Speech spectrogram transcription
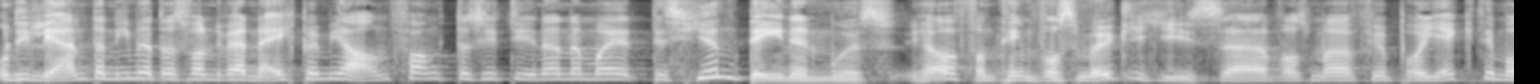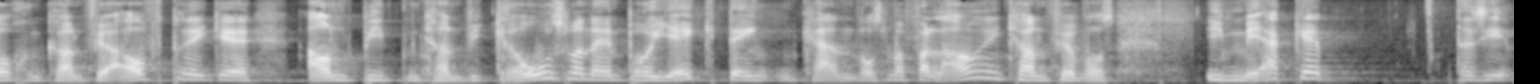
Und ich lerne dann immer, dass wenn wer neu bei mir anfängt, dass ich denen einmal das Hirn dehnen muss, ja, von dem, was möglich ist, äh, was man für Projekte machen kann, für Aufträge anbieten kann, wie groß man ein Projekt denken kann, was man verlangen kann für was. Ich merke, dass ich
